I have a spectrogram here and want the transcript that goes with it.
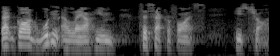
that God wouldn't allow him to sacrifice his child.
